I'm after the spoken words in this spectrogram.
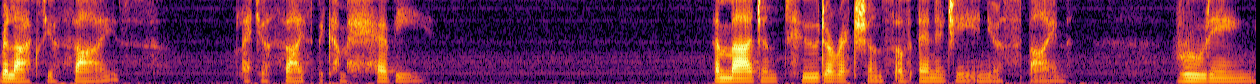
Relax your thighs. Let your thighs become heavy. Imagine two directions of energy in your spine, rooting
